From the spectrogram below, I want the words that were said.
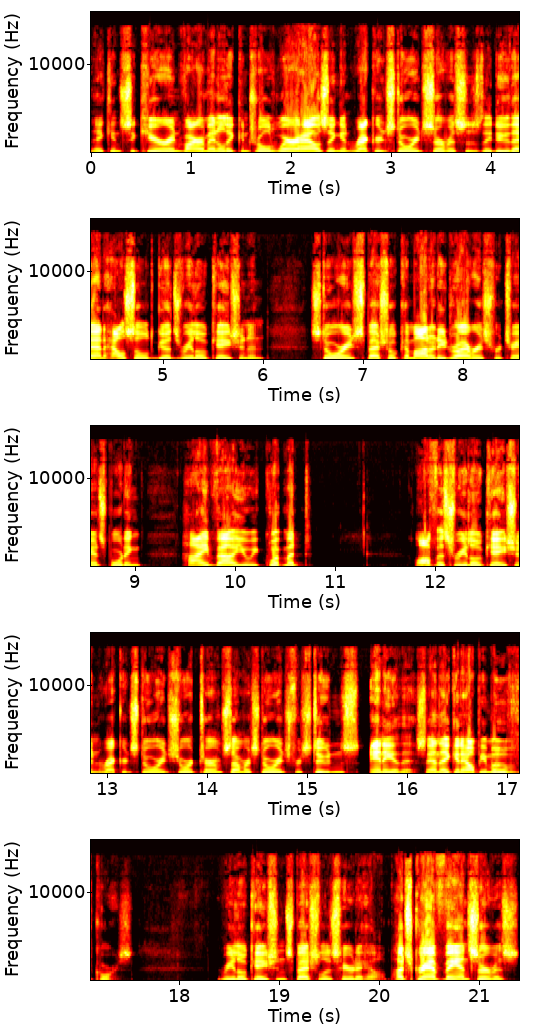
They can secure environmentally controlled warehousing and record storage services. They do that, household goods relocation and storage, special commodity drivers for transporting high value equipment, office relocation, record storage, short term summer storage for students, any of this. And they can help you move, of course. Relocation specialist here to help. Hutchcraft Van Service.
